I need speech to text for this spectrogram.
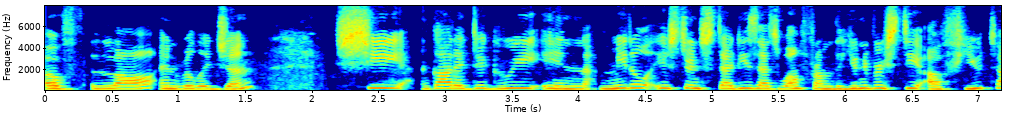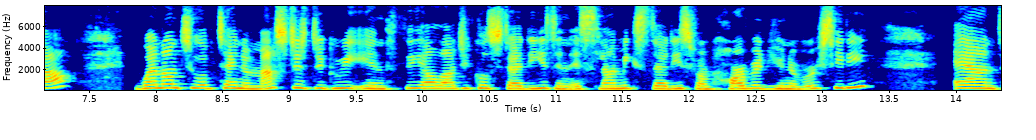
of law and religion. She got a degree in Middle Eastern Studies as well from the University of Utah. Went on to obtain a master's degree in Theological Studies and Islamic Studies from Harvard University and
